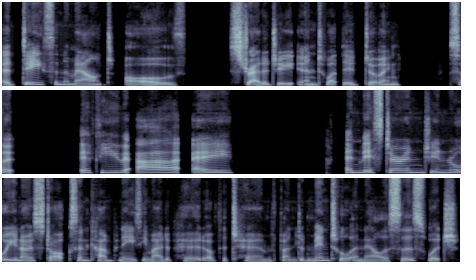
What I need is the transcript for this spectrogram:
a decent amount of strategy into what they're doing. So if you are a investor in general, you know, stocks and companies, you might have heard of the term fundamental analysis, which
